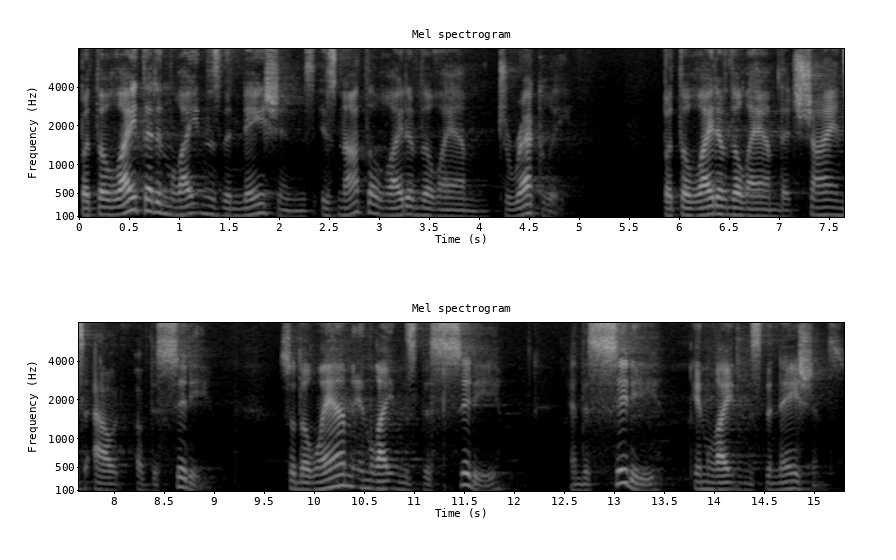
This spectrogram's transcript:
but the light that enlightens the nations is not the light of the Lamb directly, but the light of the Lamb that shines out of the city. So the Lamb enlightens the city, and the city enlightens the nations.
